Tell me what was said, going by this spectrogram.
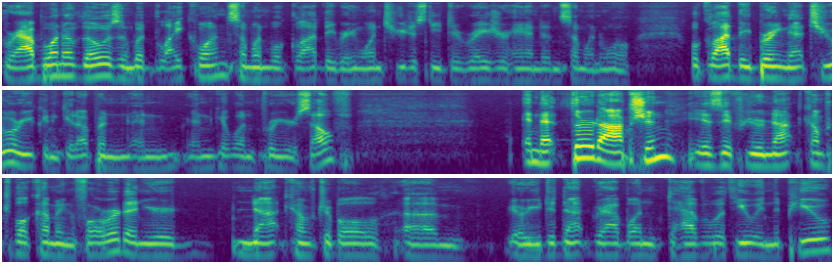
grab one of those and would like one, someone will gladly bring one to you. Just need to raise your hand, and someone will will gladly bring that to you, or you can get up and and, and get one for yourself. And that third option is if you're not comfortable coming forward and you're not comfortable, um, or you did not grab one to have with you in the pew,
